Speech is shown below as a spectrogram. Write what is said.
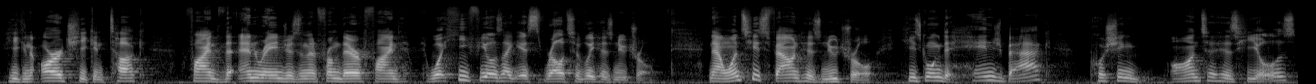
He can arch, he can tuck, find the end ranges, and then from there find what he feels like is relatively his neutral. Now, once he's found his neutral, he's going to hinge back, pushing onto his heels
